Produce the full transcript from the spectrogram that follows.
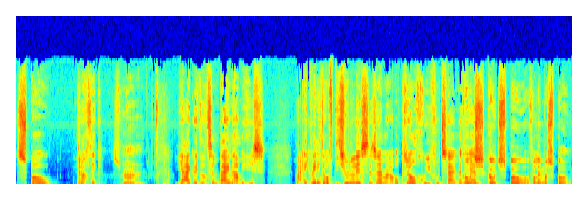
Spo. Toen Ja. dacht ik, Spo. hmm, Ja. ja. ik weet dat het zijn bijnaam is. Maar ik weet niet of die journalisten zijn maar op zo'n goede voet zijn met hem. coach, coach Spo of alleen maar Spo?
